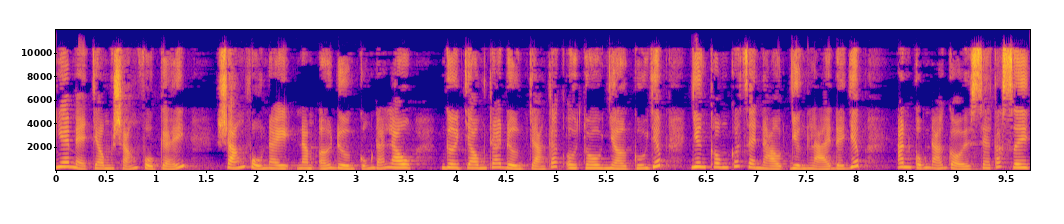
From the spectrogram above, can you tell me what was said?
nghe mẹ chồng sản phụ kể, sản phụ này nằm ở đường cũng đã lâu, người chồng ra đường chặn các ô tô nhờ cứu giúp nhưng không có xe nào dừng lại để giúp, anh cũng đã gọi xe taxi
